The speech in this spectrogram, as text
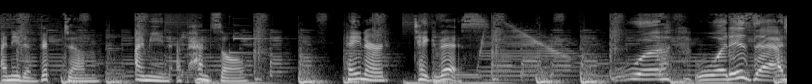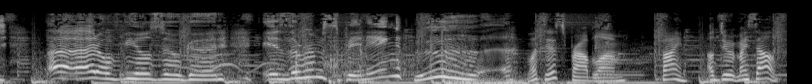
I need a victim. I mean, a pencil. Hey nerd, take this. What? What is that? I don't feel so good. Is the room spinning? Ugh. What's this problem? Fine. I'll do it myself.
